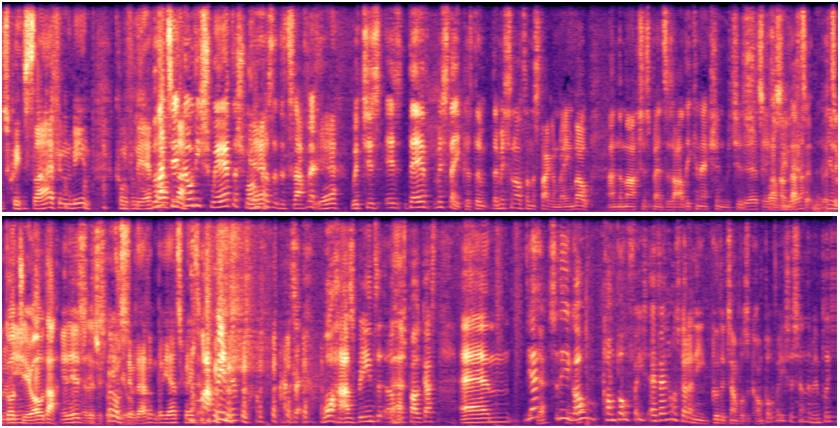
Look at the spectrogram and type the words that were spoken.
Just go on Queen's Drive. You know what I mean? Coming from the airport. Well, that's it. that. No, they swear the Swan Yeah. because of the traffic. Yeah. Which is is their mistake because they're, they're missing out on the Stag and Rainbow and the Marks and Spencer's Aldi connection, which is. Yeah, it's is- I classic. mean, Yeah. that's it. You It's know a what I good mean? duo, that. It is, It is it's a Got good nothing to do with Everton, but yeah, it's great. I mean, what has been to, on this podcast? Um, yeah, Yeah. So there you go. Compo face. If anyone's got any good examples of compo faces, send them in, please.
